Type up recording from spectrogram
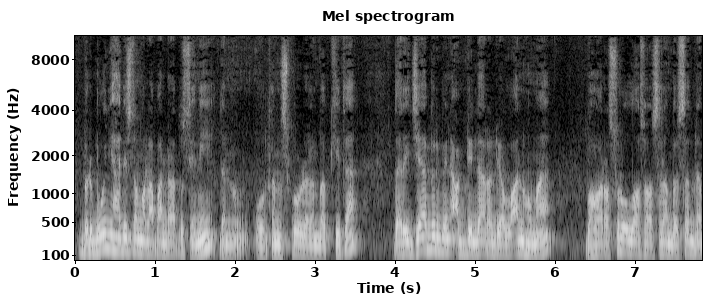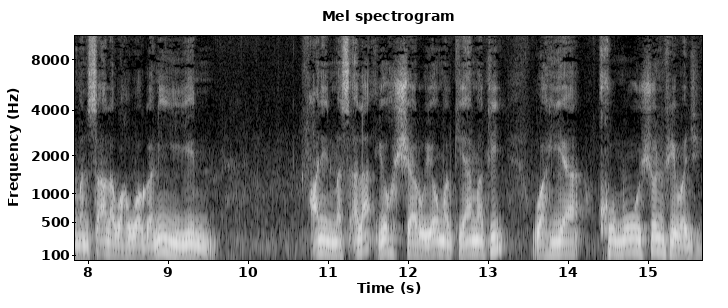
Berbunyi hadis nomor 800 ini dan urutan 10 dalam bab kita dari Jabir bin Abdullah radhiyallahu anhu bahwa Rasulullah SAW bersabda man sa'ala wa huwa ghaniyin anil mas'ala yuhsyaru yawmal qiyamati wa hiya khumushun fi wajhi.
